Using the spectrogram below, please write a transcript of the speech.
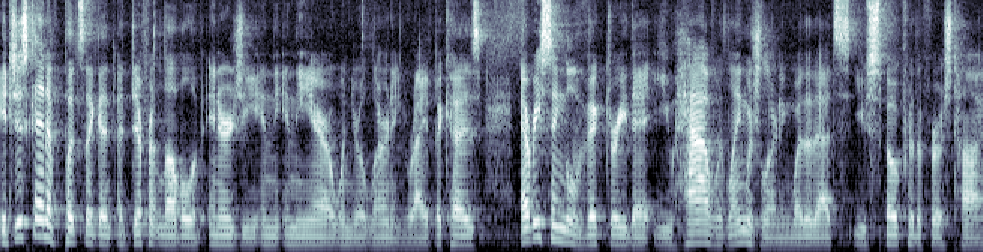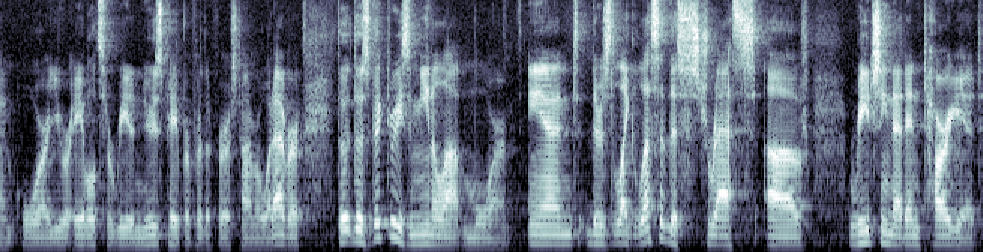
it just kind of puts like a, a, different level of energy in the in the air when you're learning, right? Because every single victory that you have with language learning, whether that's you spoke for the first time or you were able to read a newspaper for the first time or whatever, th- those victories mean a lot more. And there's like less of this stress of reaching that end target,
